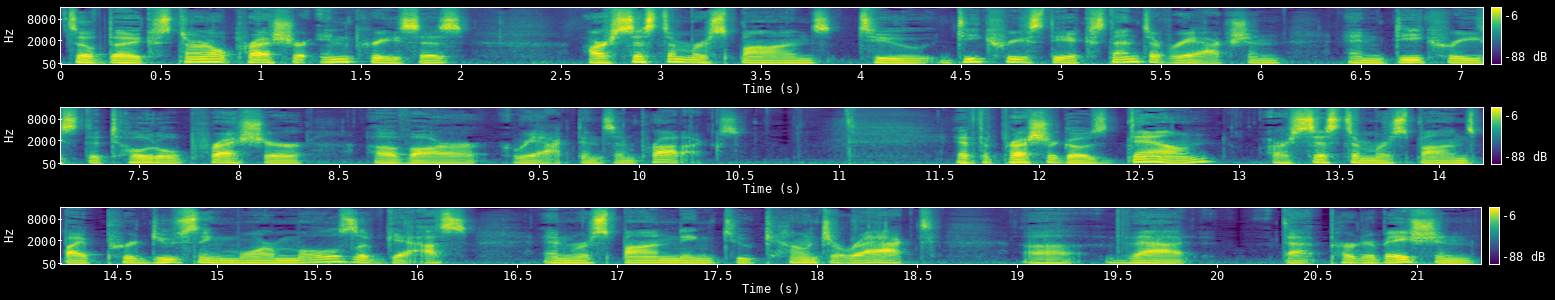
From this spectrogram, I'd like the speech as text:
So if the external pressure increases, our system responds to decrease the extent of reaction and decrease the total pressure of our reactants and products. If the pressure goes down, our system responds by producing more moles of gas and responding to counteract uh, that, that perturbation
